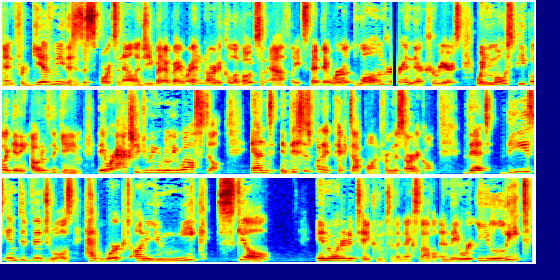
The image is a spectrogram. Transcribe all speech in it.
and forgive me, this is a sports analogy, but I read an article about some athletes that that were longer in their careers. When most people are getting out of the game, they were actually doing really well still. And, and this is what I picked up on from this article that these individuals had worked on a unique skill in order to take them to the next level. And they were elite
